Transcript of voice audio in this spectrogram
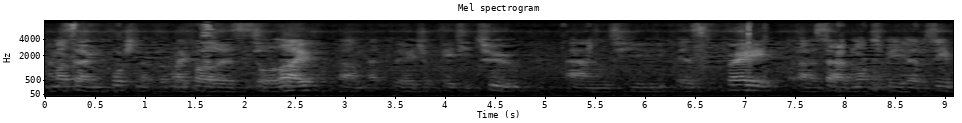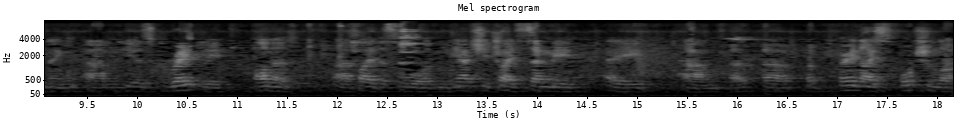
I must say I'm fortunate that my father is still alive um, at the age of 82, and he is very uh, sad not to be here this evening. Um, he is greatly honored uh, by this award, and he actually tried to send me a, um, a, a, a very nice auction lot,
